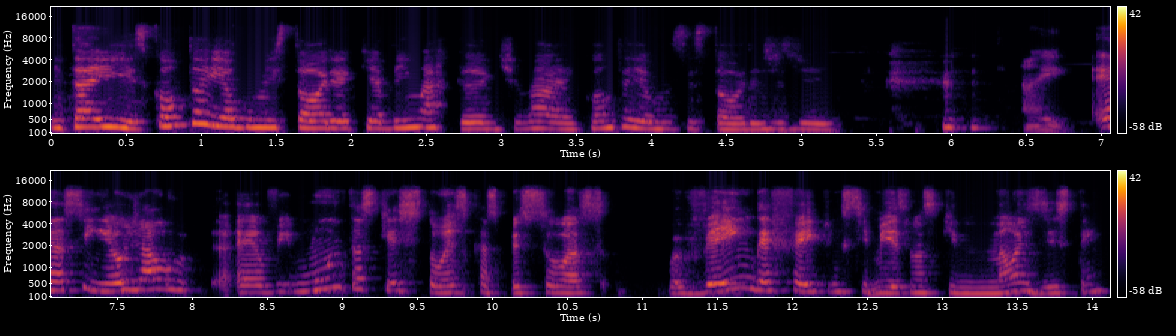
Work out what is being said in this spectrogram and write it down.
E Thaís, conta aí alguma história que é bem marcante, vai, conta aí algumas histórias de Aí, é assim, eu já é, vi muitas questões que as pessoas veem defeito em si mesmas que não existem.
